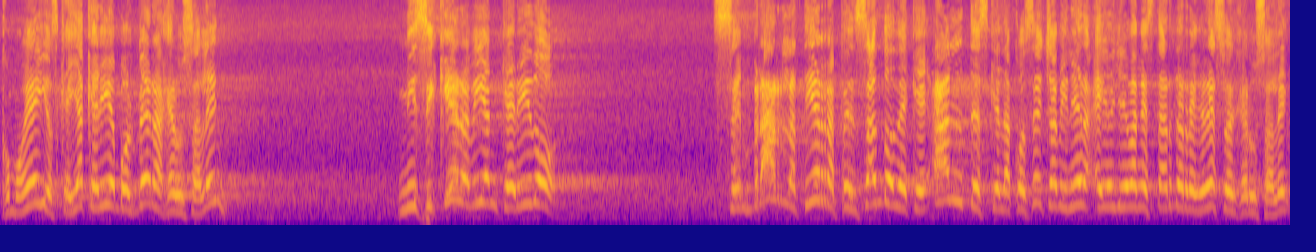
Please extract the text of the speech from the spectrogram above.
Como ellos que ya querían volver a Jerusalén. Ni siquiera habían querido sembrar la tierra pensando de que antes que la cosecha viniera, ellos iban a estar de regreso en Jerusalén.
